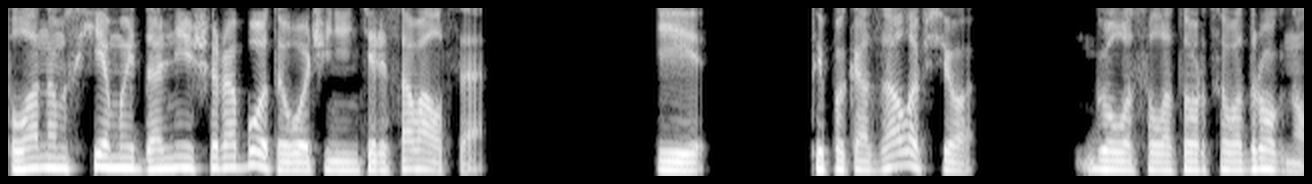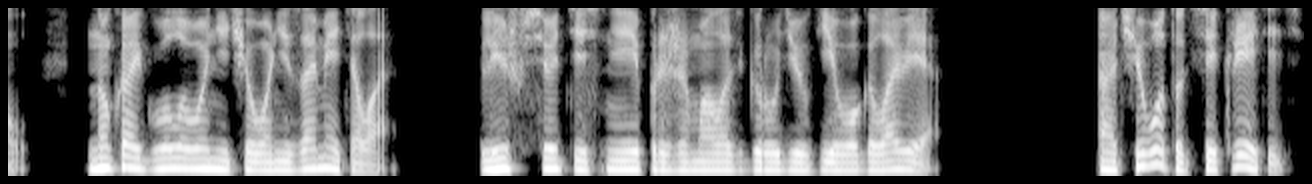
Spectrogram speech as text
Планом схемой дальнейшей работы очень интересовался. И... ты показала все? Голос Латорцева дрогнул, но Кайголова ничего не заметила лишь все теснее прижималась грудью к его голове. А чего тут секретить?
